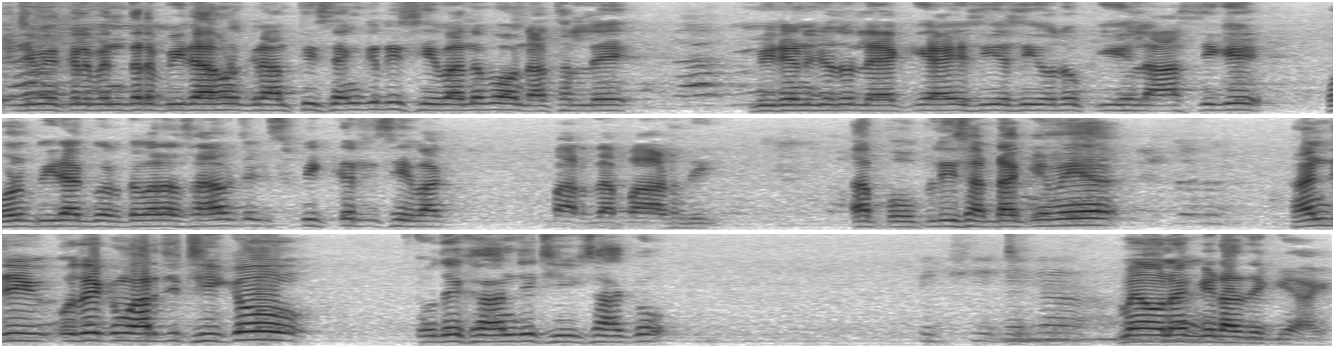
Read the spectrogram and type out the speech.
ਜਿਵੇਂ ਕੁਲਵਿੰਦਰ ਵੀਰਾ ਹੁਣ ਗ੍ਰਾਂਤੀ ਸਿੰਘ ਦੀ ਸੇਵਾ ਨਿਭਾਉਂਦਾ ਥੱਲੇ ਵੀਰੇ ਨੂੰ ਜਦੋਂ ਲੈ ਕੇ ਆਏ ਸੀ, ਅਸੀਂ ਉਦੋਂ ਕੀ ਹਾਲਾਤ ਸੀਗੇ? ਹੁਣ ਵੀਰਾ ਗੁਰਦੁਆਰਾ ਸਾਹਿਬ ਚ ਸਪੀਕਰ 'ਚ ਸੇਵਾ ਭਰਦਾ ਪਾਠ ਦੀ। ਆ ਪੋਪਲੀ ਸਾਡਾ ਕਿਵੇਂ ਆ? ਹਾਂਜੀ, ਉਦੇ ਕੁਮਾਰ ਜੀ ਠੀਕ ਹੋ? ਉਦੇ ਖਾਨ ਜੀ ਠੀਕ ਠਾਕ ਹੋ? ਮੈਂ ਉਹਨਾਂ ਗੇੜਾ ਦੇ ਕੇ ਆ ਗਿਆ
